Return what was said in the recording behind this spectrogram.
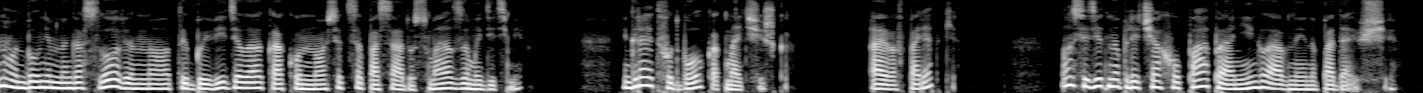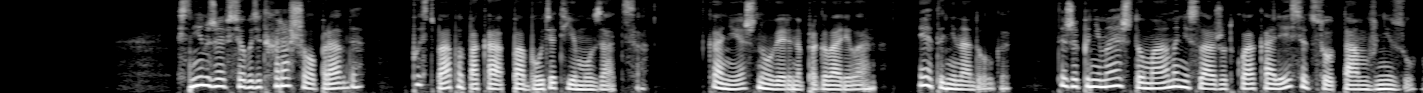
Ну, он был немногословен, но ты бы видела, как он носится по саду с Майлзом и детьми. Играет в футбол, как мальчишка. Айва в порядке? Он сидит на плечах у папы, они главные нападающие. С ним же все будет хорошо, правда? Пусть папа пока побудет ему за отца. «Конечно», — уверенно проговорила она. «Это ненадолго. Ты же понимаешь, что мама несла жуткую околесицу там, внизу.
